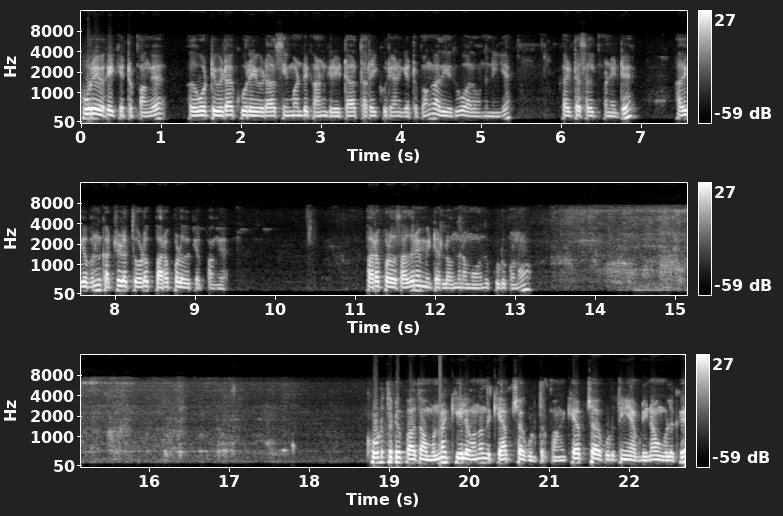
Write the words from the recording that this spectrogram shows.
கூரை வகை கேட்டிருப்பாங்க. அது ஓட்டு வீடா கூரை வீடா சிமெண்ட் கான்கிரீட்டா தரை கேட்டிருப்பாங்க. அது எதுவோ அதை வந்து நீங்கள் கரெக்டாக செலக்ட் பண்ணிவிட்டு அதுக்கப்புறம் கட்டிடத்தோட பரப்பளவு கேட்பாங்க. பரப்பளவு சதுர மீட்டரில் வந்து நம்ம வந்து கொடுக்கணும். கொடுத்துட்டு பார்த்தோம் அப்படின்னா கீழே வந்து அந்த கேப்சா கொடுத்துருப்பாங்க. கேப்சா கொடுத்தீங்க அப்படின்னா உங்களுக்கு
